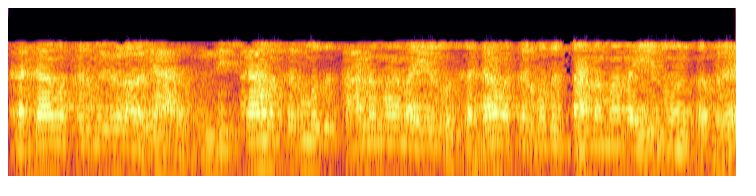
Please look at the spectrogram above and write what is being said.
ಸಕಾಮ ಕರ್ಮಗಳ ಯಾರು? ನಿಷ್ಕಾಮ ಕರ್ಮದ ಸ್ಥಾನಮಾನ ಏನು? ಸಕಾಮ ಕರ್ಮದ ಸ್ಥಾನಮಾನ ಏನು ಅಂತಂದ್ರೆ,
